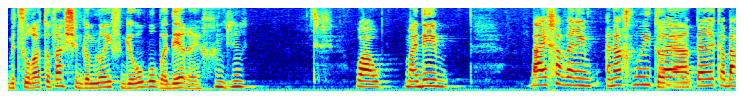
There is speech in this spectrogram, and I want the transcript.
בצורה טובה, שגם לא יפגעו בו בדרך. וואו, מדהים. ביי חברים, אנחנו נתראה. בפרק הבא.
